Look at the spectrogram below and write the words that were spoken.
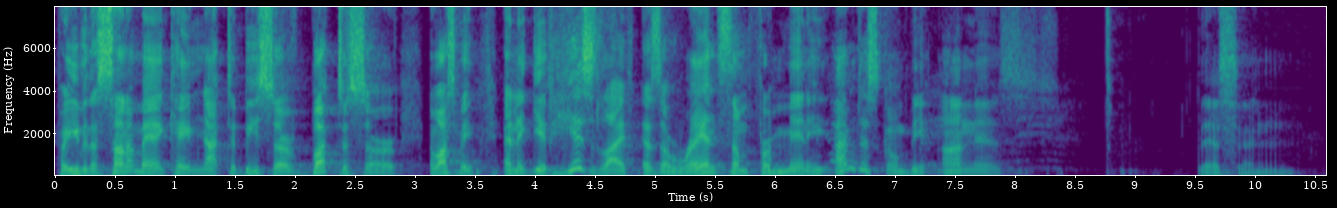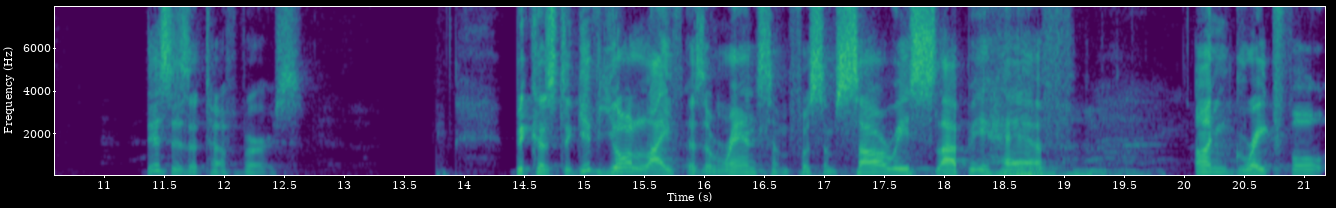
For even the Son of Man came not to be served, but to serve. And watch me, and to give his life as a ransom for many. I'm just going to be honest. Listen, this is a tough verse. Because to give your life as a ransom for some sorry, sloppy, half, ungrateful,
